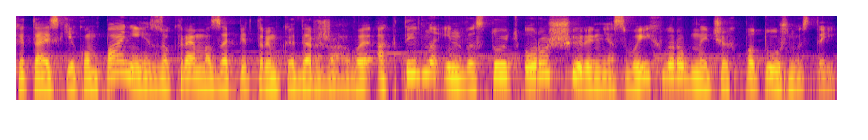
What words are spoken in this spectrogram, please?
Китайські компанії, зокрема за підтримки держави, активно інвестують у розширення своїх виробничих потужностей.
